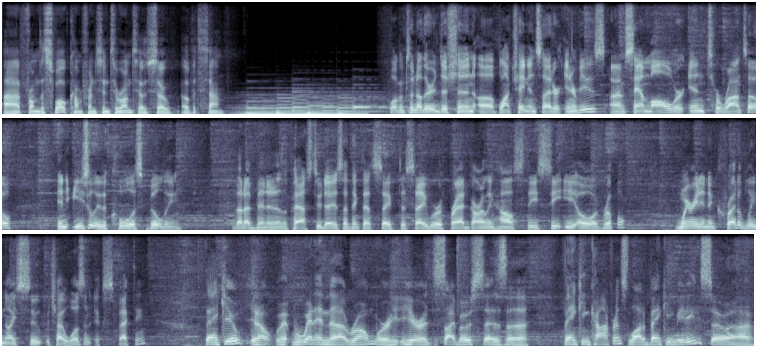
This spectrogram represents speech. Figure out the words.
uh, from the Swell conference in Toronto. So over to Sam. Welcome to another edition of Blockchain Insider Interviews. I'm Sam Maule. We're in Toronto in easily the coolest building that I've been in in the past two days. I think that's safe to say. We're with Brad Garlinghouse, the CEO of Ripple, wearing an incredibly nice suit, which I wasn't expecting. Thank you. You know, we went in uh, Rome. We're here at Sibos as a banking conference, a lot of banking meetings. So uh,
